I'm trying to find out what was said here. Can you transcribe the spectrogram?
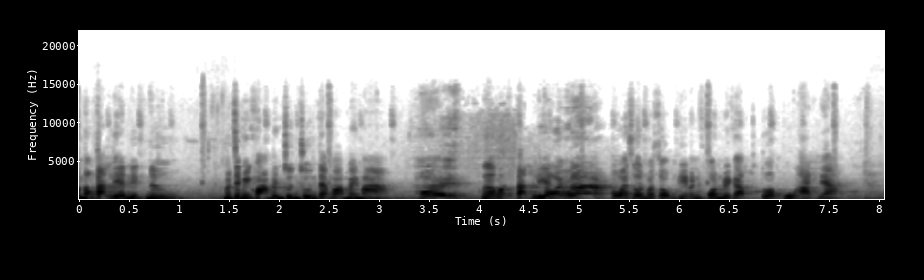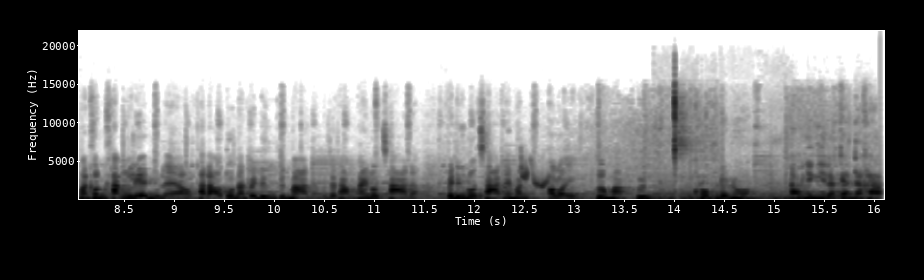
มันต้องตัดเลี่ยนนิดนึง มันจะมีความเป็นฉุนๆแต่ว่าไม่มาก เฮ้ย เพื่อมาตัดเลี่ยนน้อยมาก เพราะว่าส่วนผสมที่เป็นคนไปกับตัวปูอัดเนี่ย มันค่อนข้างเลี่ยนอยู่แล้ว ถ้าเราเอาตัวนั้นไปดึงขึ้นมาเนี่ยมันจะทำให้รสชาติอะไปดึงรสชาติให้มันอร่อยเพิ่มมากขึ้น ครบแล้วเนาะเอาอย่างนี้แล้วกันนะคะ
